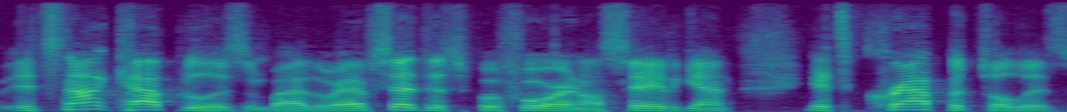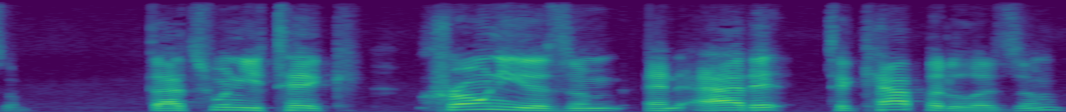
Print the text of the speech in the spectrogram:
It's not capitalism, by the way. I've said this before, and I'll say it again. It's capitalism. That's when you take cronyism and add it to capitalism,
